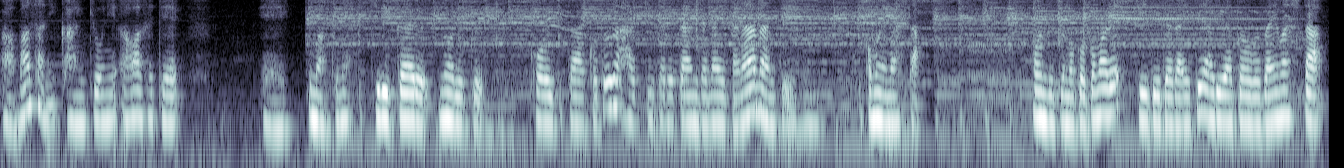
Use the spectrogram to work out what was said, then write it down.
まあ、まさに環境に合わせて、えー、うまくね、切り替える能力、こういったことが発揮されたんじゃないかななんていうふうに思いました。本日もここまで聞いていただいてありがとうございました。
